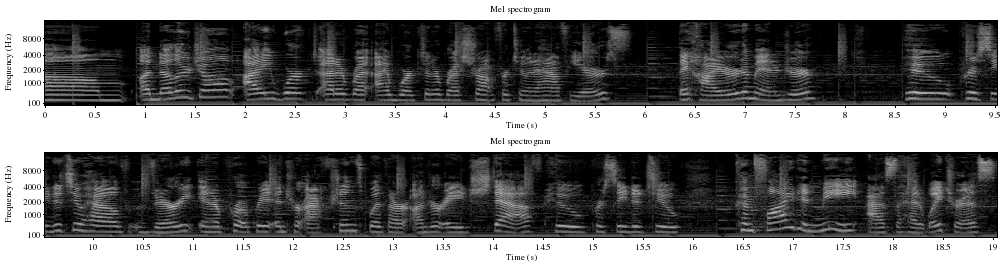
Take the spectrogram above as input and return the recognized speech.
Um, another job I worked at a re- I worked at a restaurant for two and a half years. They hired a manager who proceeded to have very inappropriate interactions with our underage staff, who proceeded to confide in me as the head waitress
